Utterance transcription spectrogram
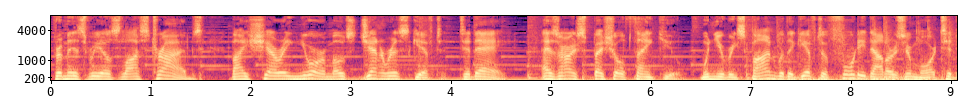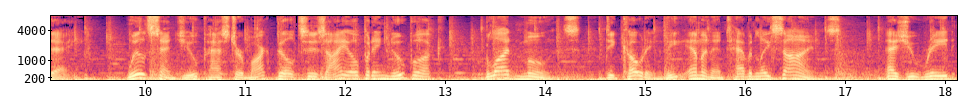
from Israel's lost tribes by sharing your most generous gift today? As our special thank you, when you respond with a gift of $40 or more today, we'll send you Pastor Mark Biltz's eye opening new book, Blood Moons Decoding the Imminent Heavenly Signs. As you read,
